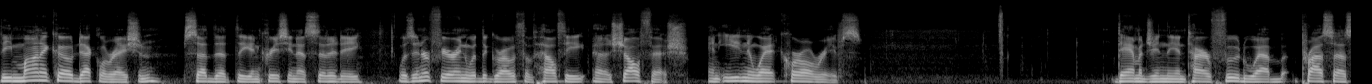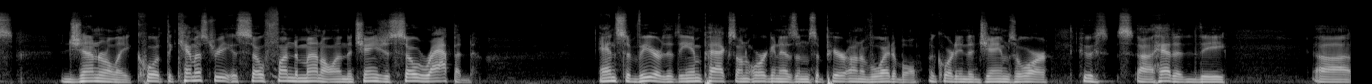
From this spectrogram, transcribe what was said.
The Monaco Declaration said that the increasing acidity was interfering with the growth of healthy uh, shellfish and eating away at coral reefs, damaging the entire food web process generally. Quote, the chemistry is so fundamental and the change is so rapid and severe that the impacts on organisms appear unavoidable, according to James Orr, who uh, headed the uh,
